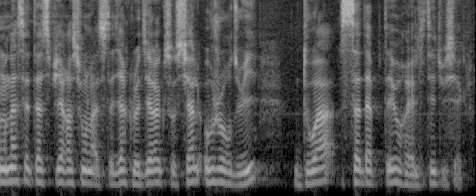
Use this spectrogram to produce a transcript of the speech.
on a cette aspiration-là, c'est-à-dire que le dialogue social aujourd'hui doit s'adapter aux réalités du siècle.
